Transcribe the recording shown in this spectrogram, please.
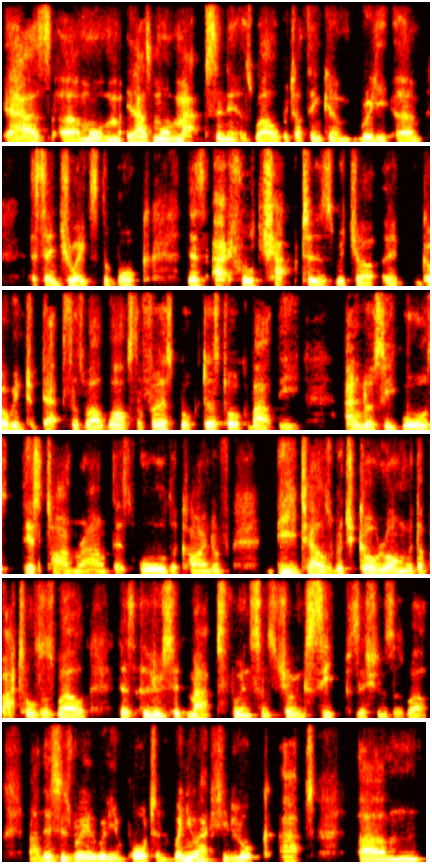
It has uh, more. It has more maps in it as well, which I think um, really um, accentuates the book. There's actual chapters which are uh, go into depth as well. Whilst the first book does talk about the Anglo-Sikh wars, this time around there's all the kind of details which go along with the battles as well. There's lucid maps, for instance, showing Sikh positions as well. Now this is really really important when you actually look at um,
